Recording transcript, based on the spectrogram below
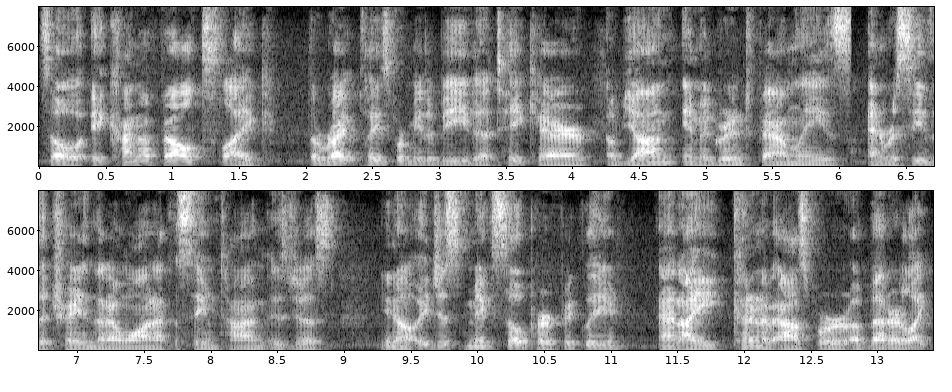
So it kind of felt like the right place for me to be to take care of young immigrant families and receive the training that I want at the same time is just, you know, it just mixed so perfectly and I couldn't have asked for a better like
